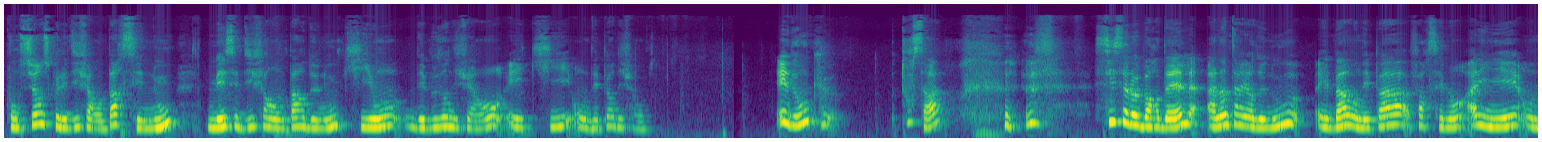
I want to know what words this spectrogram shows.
conscience que les différentes parts, c'est nous, mais c'est différentes parts de nous qui ont des besoins différents et qui ont des peurs différentes. Et donc, tout ça, si c'est le bordel à l'intérieur de nous, eh ben on n'est pas forcément aligné, on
